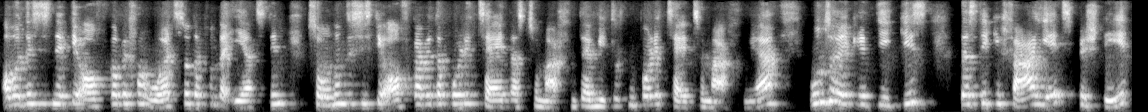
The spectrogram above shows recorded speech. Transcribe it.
Aber das ist nicht die Aufgabe vom Arzt oder von der Ärztin, sondern das ist die Aufgabe der Polizei, das zu machen, der ermittelten Polizei zu machen. Ja. Unsere Kritik ist, dass die Gefahr jetzt besteht,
